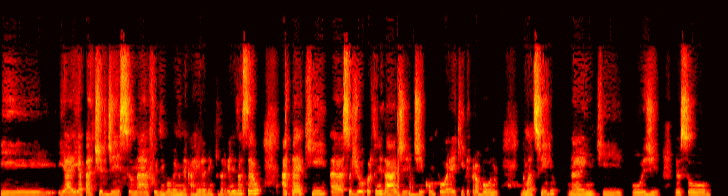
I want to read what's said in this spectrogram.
E, e aí, a partir disso, né, fui desenvolvendo minha carreira dentro da organização, até que uh, surgiu a oportunidade de compor a equipe pro bono do Matos Filho, né, em que hoje eu sou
